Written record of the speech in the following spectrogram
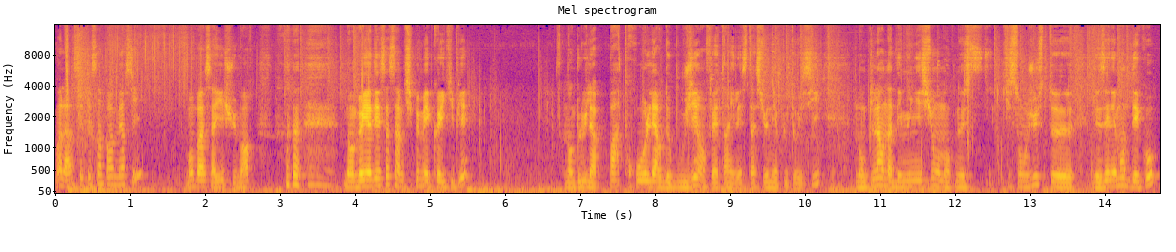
Voilà, c'était sympa, merci. Bon bah ça y est, je suis mort. Donc regardez ça, c'est un petit peu mes coéquipiers. Donc lui, il a pas trop l'air de bouger en fait, hein. il est stationné plutôt ici. Donc là, on a des munitions donc, qui sont juste euh, des éléments de déco.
